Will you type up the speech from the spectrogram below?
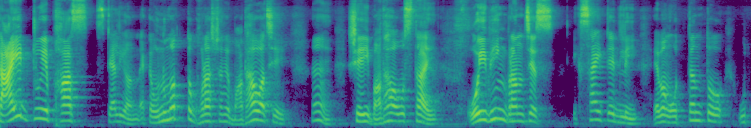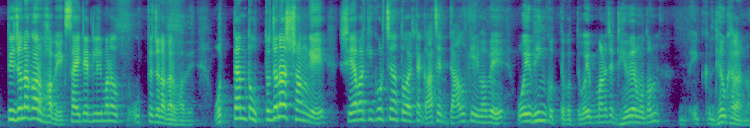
tied to a fierce stallion একটা উন্মত্ত ঘোড়ার সঙ্গে বাঁধাও আছে হ্যাঁ? সেই বাঁধা অবস্থায় ওইভিং ব্রাঞ্চেস এক্সাইটেডলি এবং অত্যন্ত উত্তেজনাকরভাবে এক্সাইটেডলি মানে উত- উত্তেজনাকরভাবে অত্যন্ত উত্তেজনার সঙ্গে সে আবার কি করছে না তো, একটা গাছের ডালকে এইভাবে ওয়েভিং করতে করতে ওয়েভ মানে হচ্ছে ঢেউয়ের মতন, ঢেউ খেলানো।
